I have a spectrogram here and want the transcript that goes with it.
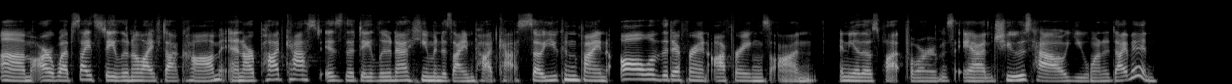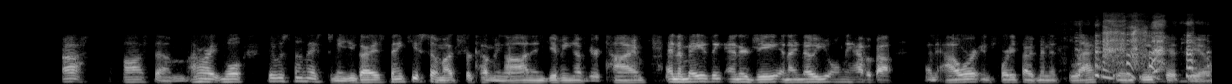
Um, our website's daylunalife.com. And our podcast is the DayLuna Human Design Podcast. So you can find all of the different offerings on any of those platforms and choose how you want to dive in. Ah, awesome. All right. Well, it was so nice to meet you guys. Thank you so much for coming on and giving of your time and amazing energy. And I know you only have about an hour and 45 minutes left in each of you.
